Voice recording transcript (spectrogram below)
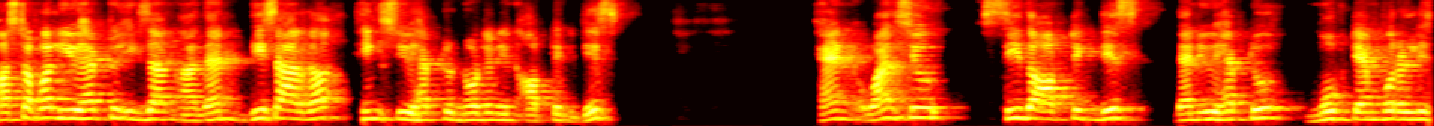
First of all, you have to examine, uh, then these are the things you have to note in optic disc. And once you see the optic disc, then you have to move temporally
